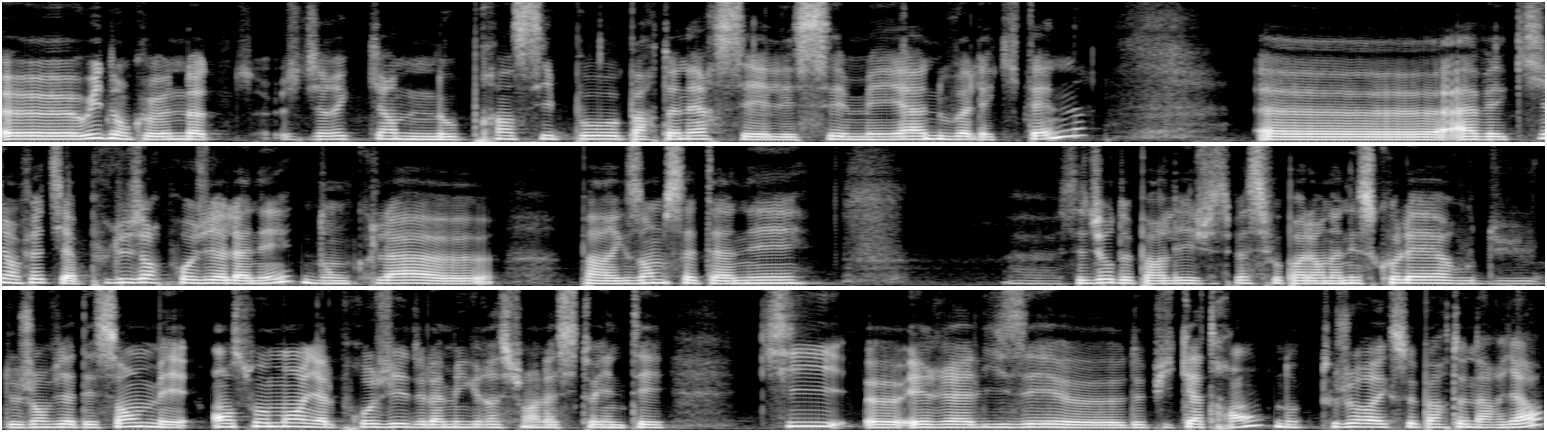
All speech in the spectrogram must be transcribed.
Euh, oui, donc euh, notre, je dirais qu'un de nos principaux partenaires, c'est les CMEA Nouvelle-Aquitaine, euh, avec qui, en fait, il y a plusieurs projets à l'année. Donc là, euh, par exemple, cette année, euh, c'est dur de parler, je ne sais pas s'il faut parler en année scolaire ou du- de janvier à décembre, mais en ce moment, il y a le projet de la migration à la citoyenneté qui euh, est réalisé euh, depuis 4 ans, donc toujours avec ce partenariat.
